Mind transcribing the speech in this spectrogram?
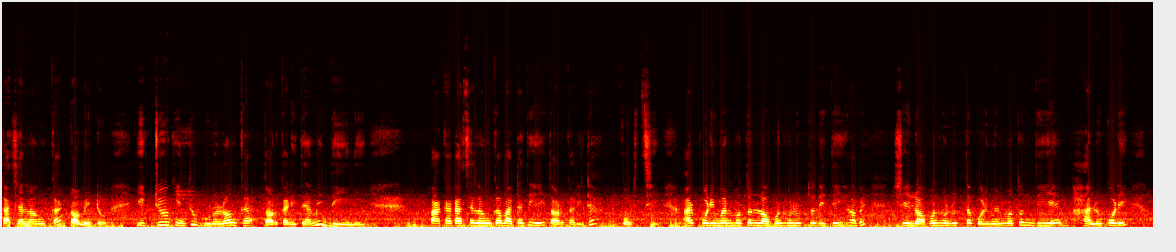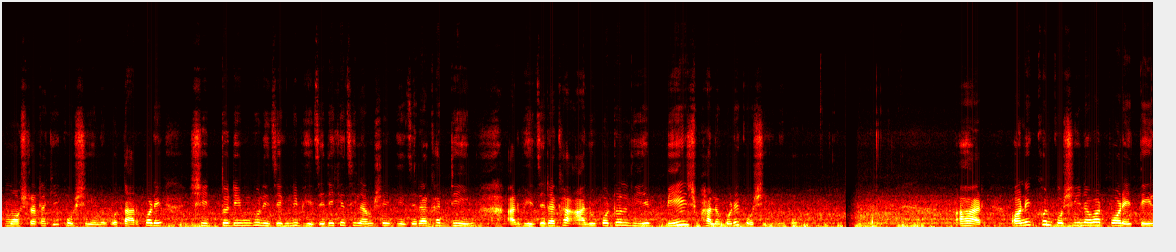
কাঁচা লঙ্কা, টমেটো। একটুও কিন্তু গুঁড়ো লঙ্কা তরকারিতে আমি দিইনি। পাকা কাঁচা লঙ্কা বাটা দিয়েই তরকারিটা করছি। আর পরিমাণ মতন লবণ হলুদ তো দিতেই হবে। সেই লবণ হলুদটা পরিমাণ মতন দিয়ে ভালো করে মশলাটাকে কষিয়ে নেব। তারপরে সিদ্ধ ডিমগুলি যেগুলি ভেজে রেখেছিলাম, সেই ভেজে রাখা ডিম আর ভেজে রাখা আলু পটল দিয়ে বেশ ভালো করে কষিয়ে নেব। আর অনেকক্ষণ কষিয়ে নেওয়ার পরে তেল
